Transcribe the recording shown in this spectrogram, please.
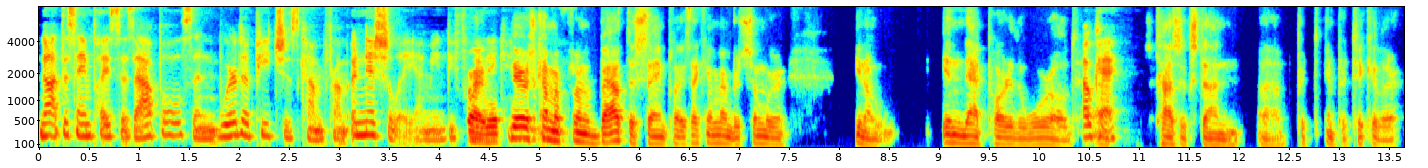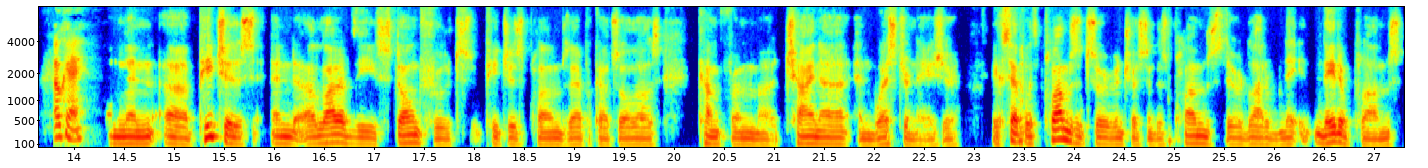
Not the same place as apples, and where do peaches come from initially? I mean, before Right. Well, pears coming from about the same place. I can remember somewhere, you know, in that part of the world. uh, Okay, Kazakhstan, uh, in particular. okay, And then uh, peaches and a lot of the stone fruits, peaches, plums, apricots, all those come from uh, China and Western Asia. Except with plums, it's sort of interesting because plums, there are a lot of na- native plums,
